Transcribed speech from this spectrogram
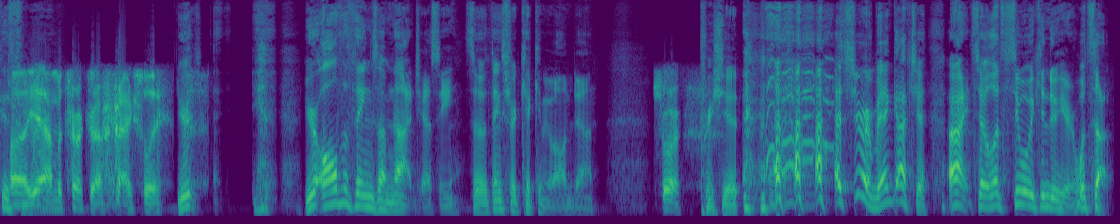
Uh, yeah. I'm a truck driver actually. You're you're all the things I'm not, Jesse. So thanks for kicking me while I'm down. Sure. Appreciate it. sure, man. Gotcha. All right, so let's see what we can do here. What's up?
